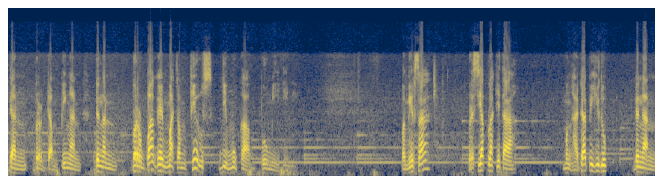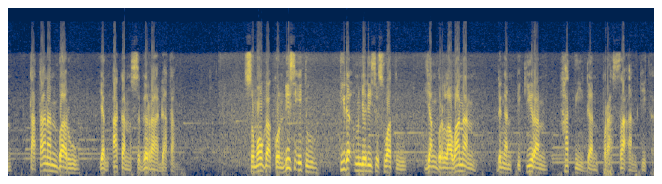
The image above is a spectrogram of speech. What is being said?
dan berdampingan dengan berbagai macam virus di muka bumi ini. Pemirsa, bersiaplah kita menghadapi hidup dengan tatanan baru yang akan segera datang. Semoga kondisi itu tidak menjadi sesuatu yang berlawanan dengan pikiran, hati, dan perasaan kita.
